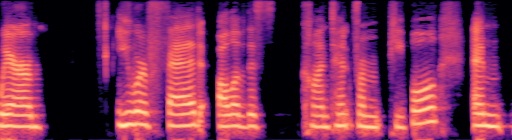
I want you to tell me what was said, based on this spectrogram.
where you were fed all of this content from people and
